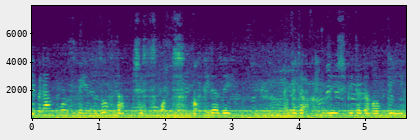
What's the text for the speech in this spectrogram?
Wir bedanken uns für Ihren Besuch, sagen Tschüss und auf Wiedersehen. Bitte achten Sie später darauf, die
